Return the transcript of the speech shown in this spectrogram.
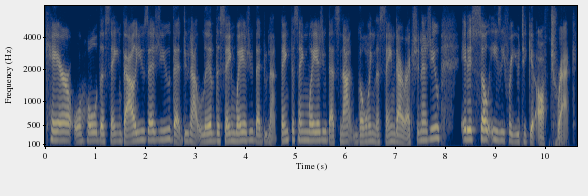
care or hold the same values as you, that do not live the same way as you, that do not think the same way as you, that's not going the same direction as you, it is so easy for you to get off track.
